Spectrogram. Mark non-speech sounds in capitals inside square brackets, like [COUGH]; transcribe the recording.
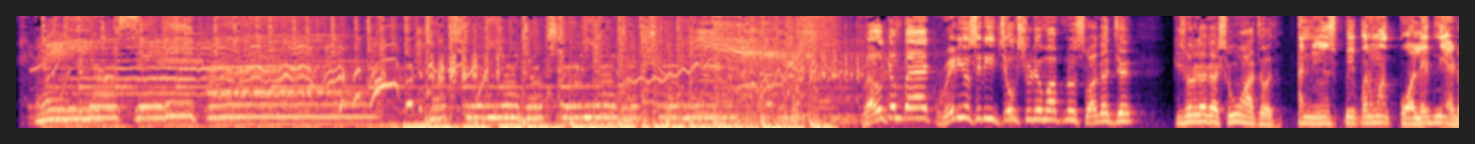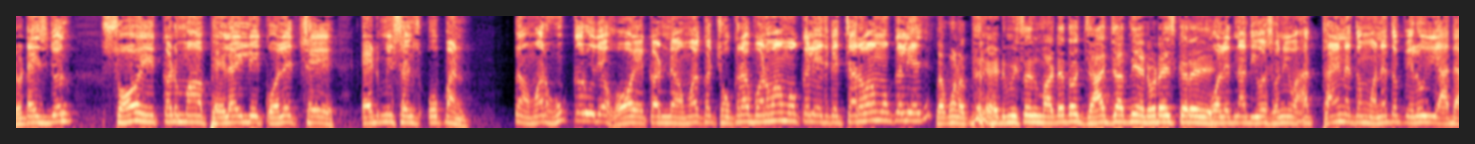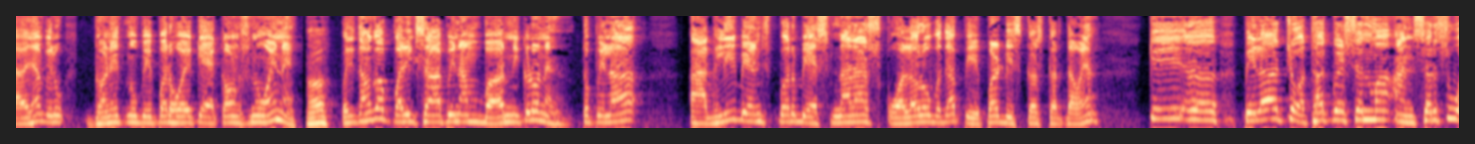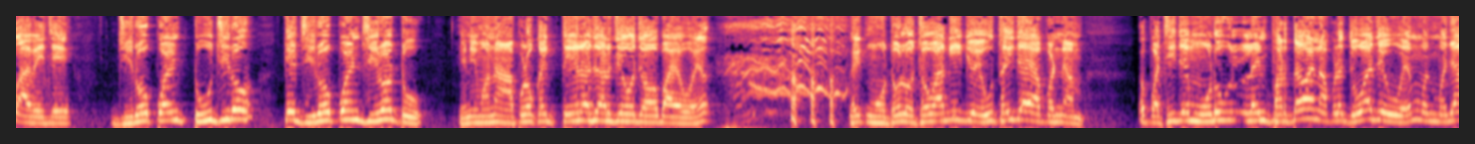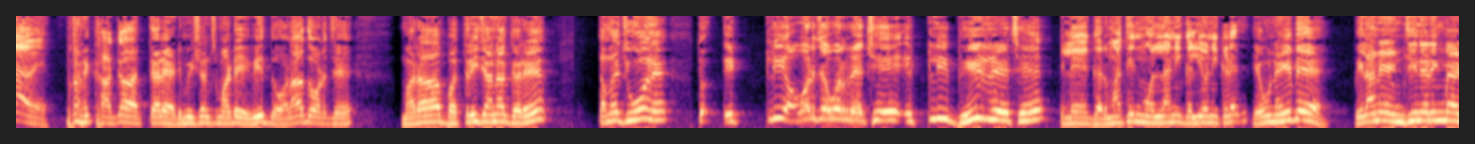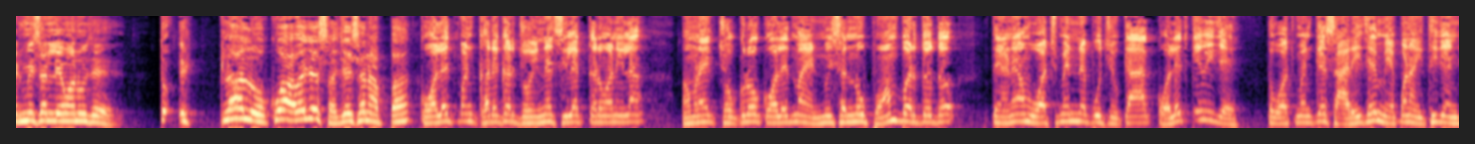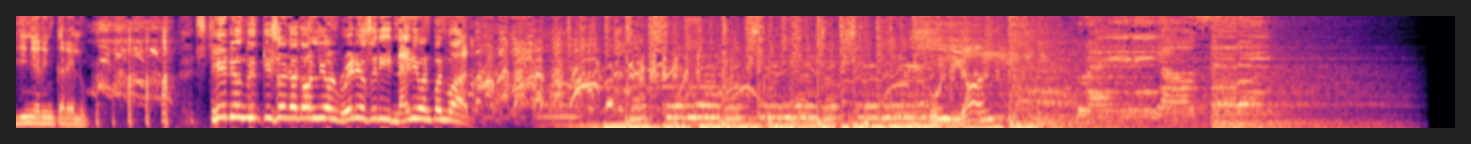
Welcome back radio city joke સ્ટુડિયોમાં આપનું સ્વાગત છે. કિશોર કાકા શું વાંચો છો? આ ન્યૂઝપેપરમાં કોલેજની એડવર્ટાઇઝ જોન ને. સો એકડમાં ફેલાયેલી કોલેજ છે. એડમિશન્સ ઓપન અમારે શું કરવું છે? હો એકડ ને અમારે છોકરા ભણવા મોકલીએ છે કે ચરવા મોકલીએ છે? પણ અત્યારે એડમિશન માટે તો જાત જાતની એડવર્ટાઇઝ કરે છે. કોલેજના દિવસોની વાત થાય ને તો મને તો પેલું યાદ આવે છે પેલું ગણિતનું પેપર હોય કે એકાઉન્ટ્સનું હોય ને પછી તમે કહો પરીક્ષા આપીને આમ બહાર નીકળો ને તો પેલા આગલી બેન્ચ પર બેસનારા સ્કોલરો બધા પેપર ડિસ્કસ કરતા હોય કે પેલા ચોથા ક્વેશ્ચનમાં આન્સર શું આવે છે? ઝીરો પોઈન્ટ ટુ ઝીરો કે ઝીરો પોઈન્ટ ઝીરો ટુ એની મને આપણો કંઈક તેર હજાર જેવો જવાબ આવ્યો હે? [LAUGHS] કંઈક મોટો લોચો વાગી ગયો એવું થઈ જાય આપણને આમ. પછી જે મોડું લઈને ફરતા હોય ને આપણે જોવા જેવું એમ મજા આવે. પણ કાકા અત્યારે એડમિશન્સ માટે એવી દોડાદોડ છે. મારા ભત્રીજાના ઘરે તમે જુઓ ને તો એટલી અવર જવર રહે છે એટલી ભીડ રહે છે. એટલે ઘરમાંથી જ મોલ્લાની ગલીઓ નીકળે એવું નહીં બે પેલાને એન્જિનિયરિંગમાં એડમિશન લેવાનું છે. તો એટલા લોકો આવે છે સજેશન આપવા? કોલેજ પણ ખરેખર જોઈને સિલેક્ટ કરવાની લા. હમણાં એક છોકરો કોલેજમાં એડમિશનનું ફોર્મ ભરતો હતો તેણે આમ વોચમેનને પૂછ્યું કે આ કોલેજ કેવી છે? તો વોચમેન કે સારી છે મેં પણ અહીંથી જ એન્જિનિયરિંગ કરેલું. Stadium with Kishore Kaka only on radio city ninety one point one only on Studio,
